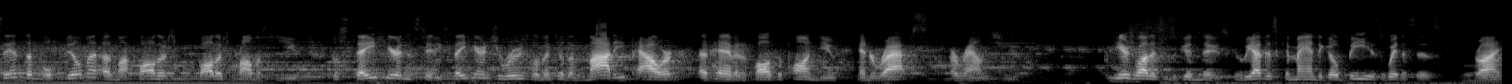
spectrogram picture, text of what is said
send the fulfillment of my Father's, Father's promise to you. So stay here in the city, stay here in Jerusalem until the mighty power of heaven falls upon you and wraps around you. And here's why this is good news because we have this command to go be his witnesses, right?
